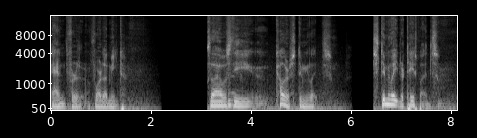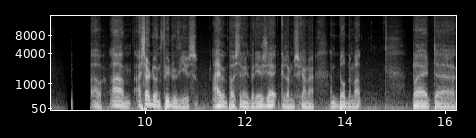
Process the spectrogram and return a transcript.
and for for the meat. So that was the color stimulates. Stimulate your taste buds. Oh, um, I started doing food reviews. I haven't posted any videos yet because I'm just of I'm building them up. But uh,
